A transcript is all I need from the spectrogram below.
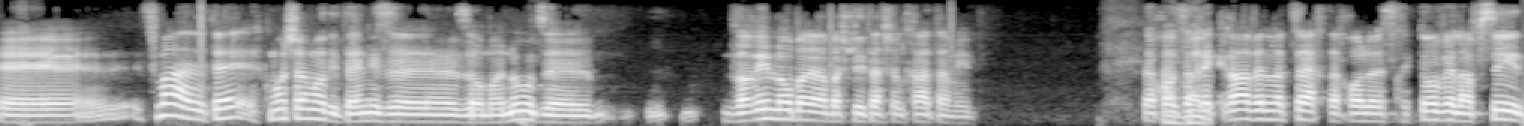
אה, תשמע, כמו שאמרתי, טניס זה אומנות, זה דברים לא בשליטה שלך תמיד. אתה יכול לשחק רע ולנצח, אתה יכול לשחק טוב ולהפסיד.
